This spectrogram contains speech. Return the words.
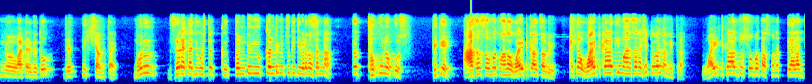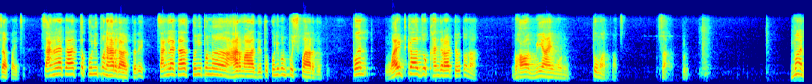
वाट्याला देतो ज्यात ती क्षमता आहे. म्हणून जर एखादी गोष्ट कंटिन्यू कंटिन्यू चुकीची घडत असेल ना तर थकू नकोस. ठीक आहे? असं समज माझा वाईट काळ चालू आहे. आणि त्या वाईट काळातली माणसं लक्षात ठेवा का मित्रा. वाईट काळ जो सोबत असतो ना त्यालाच जपायचं. चांगल्या काळात तर कुणी पण हार घालतं रे. चांगल्या काळात कुणी पण हार माळा देतो कुणी पण पुष्पहार देतो. पण वाईट काळात जो खांद्यावर ठेवतो ना भाव मी आहे म्हणून तो महत्त्वाचा. मन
